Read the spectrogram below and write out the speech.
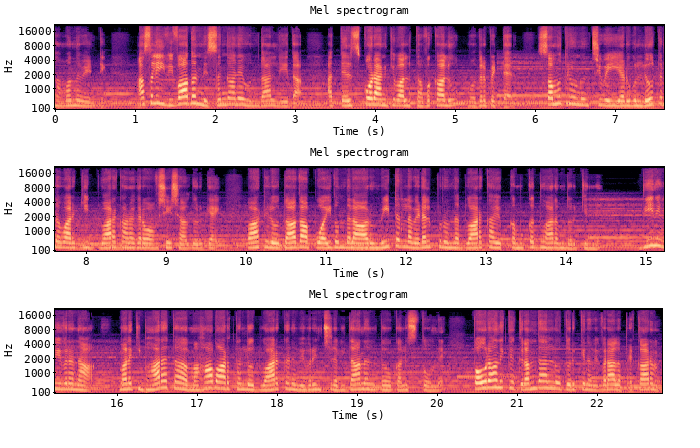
సంబంధం ఏంటి? అసలు ఈ వివాదం నిజంగానే ఉందా లేదా? అది తెలుసుకోవడానికి వాళ్ళు తవ్వకాలు మొదలుపెట్టారు. సముద్రం నుంచి వెయ్యి అడుగుల లోతున వారికి ద్వారకా నగరం అవశేషాలు దొరికాయి. వాటిలో దాదాపు ఐదు వందల ఆరు మీటర్ల వెడల్పునున్న ద్వారకా యొక్క ముఖద్వారం దొరికింది. దీని వివరణ మనకి భారత మహాభారతంలో ద్వారకను వివరించిన విధానంతో కలుస్తోంది. పౌరాణిక గ్రంథాల్లో దొరికిన వివరాల ప్రకారం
